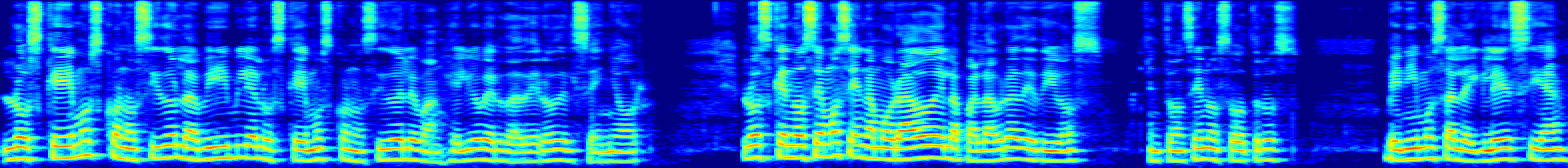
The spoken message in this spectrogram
los que hemos conocido la Biblia, los que hemos conocido el Evangelio verdadero del Señor, los que nos hemos enamorado de la palabra de Dios. Entonces nosotros venimos a la iglesia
